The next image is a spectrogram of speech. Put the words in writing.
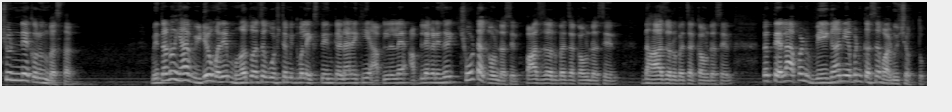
शून्य करून बसतात. मित्रांनो ह्या व्हिडिओमध्ये महत्त्वाचं गोष्ट मी तुम्हाला एक्सप्लेन करणार आहे की आपल्याला आपल्याकडे जर एक छोटं अकाउंट असेल पाच हजार रुपयाचं अकाउंट असेल दहा हजार रुपयाचं अकाउंट असेल तर त्याला आपण वेगाने आपण कसं वाढू शकतो?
